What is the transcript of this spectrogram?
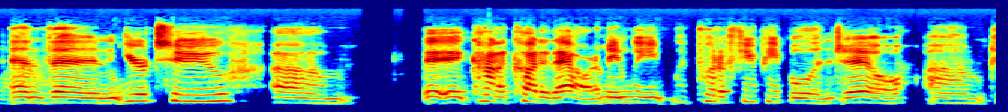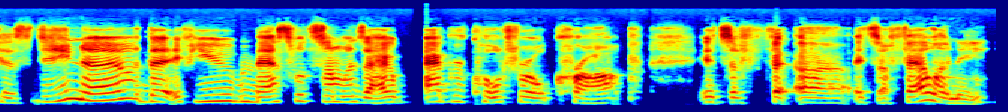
Wow. and then year two um, it, it kind of cut it out. I mean we we put a few people in jail because um, did you know that if you mess with someone's ag- agricultural crop it's a fe- uh, it's a felony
